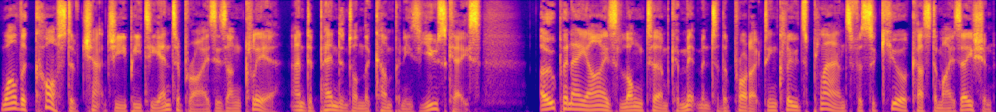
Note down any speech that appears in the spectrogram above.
While the cost of ChatGPT Enterprise is unclear and dependent on the company's use case, OpenAI's long term commitment to the product includes plans for secure customization,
